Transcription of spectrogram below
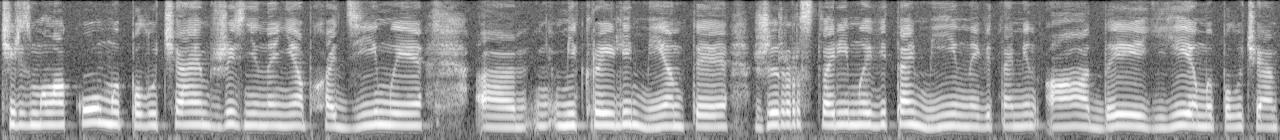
Через молоко мы получаем жизненно необходимые э, микроэлементы, жирорастворимые витамины, витамин А, Д, Е мы получаем.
